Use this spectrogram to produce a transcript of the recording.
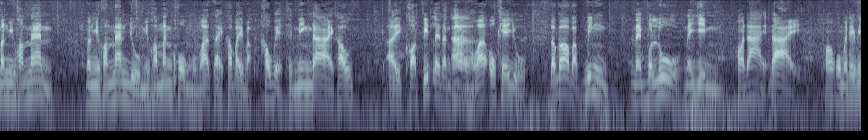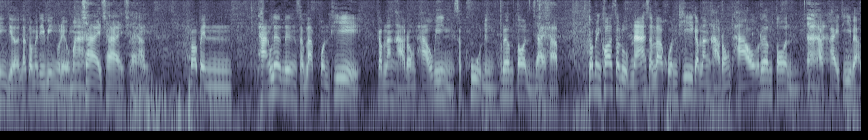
มันมีความแน่น มันมีความแน่นอยู่ มีความมั่นคง ผมว่าใส่เข้าไปแบบเข้าเวทเทรนนิ่งได้ เข้าไอคอร์สฟิตอะไรต่างเออ ๆ ผมว่าโอเคอยู่ แล้วก็แบบวิ่ง ในบนลู่ในยิมพอได้ได้ เพราะคงไม่ได้วิ่งเยอะแล้วก็ไม่ได้วิ่งเร็วมากใช่ใช่ใช่นะครับก็เป็นทางเลือกหนึ่งสำหรับคนที่กำลังหารองเท้าวิ่งสักคู่หนึ่งเริ่มต้น ใช่ครับ ก็เป็นข้อสรุปนะสำหรับคนที่กำลังหารองเท้าเริ่มต้นนะครับอ่า ใครที่แบบ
